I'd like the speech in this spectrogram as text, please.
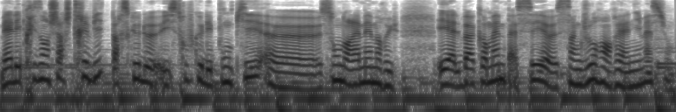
Mais elle est prise en charge très vite parce que le, il se trouve que les pompiers euh, sont dans la même rue. Et elle va quand même passer cinq jours en réanimation.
